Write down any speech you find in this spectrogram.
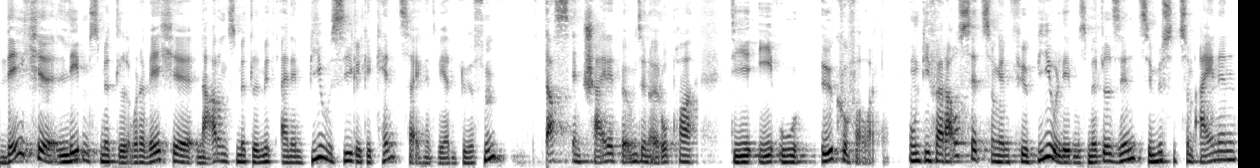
welche Lebensmittel oder welche Nahrungsmittel mit einem Biosiegel gekennzeichnet werden dürfen, das entscheidet bei uns in Europa die EU-Öko-Verordnung. Und die Voraussetzungen für Bio-Lebensmittel sind, sie müssen zum einen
